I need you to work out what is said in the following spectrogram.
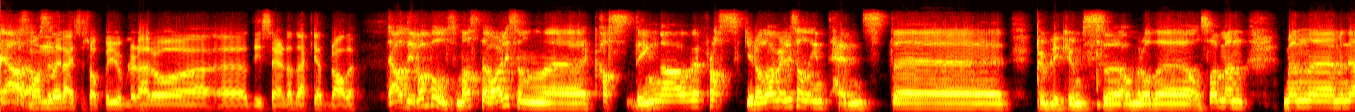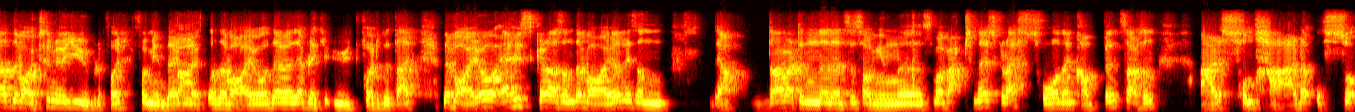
Ja, Hvis man absolutt. reiser seg opp og jubler der, og uh, de ser det. Det er ikke helt bra, det. Ja, de var voldsomme. Det var liksom uh, kasting av flasker, og det var veldig sånn intenst uh, publikumsområde også. Men, men, men ja, det var ikke så mye å juble for, for min del. Nei. Det var jo, det, jeg ble ikke utfordret der. Det var jo, jeg husker da, sånn, det var jo litt sånn ja, Det har vært den, den sesongen som har vært, men jeg husker da jeg så den kampen, så er det sånn er det sånn her det også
